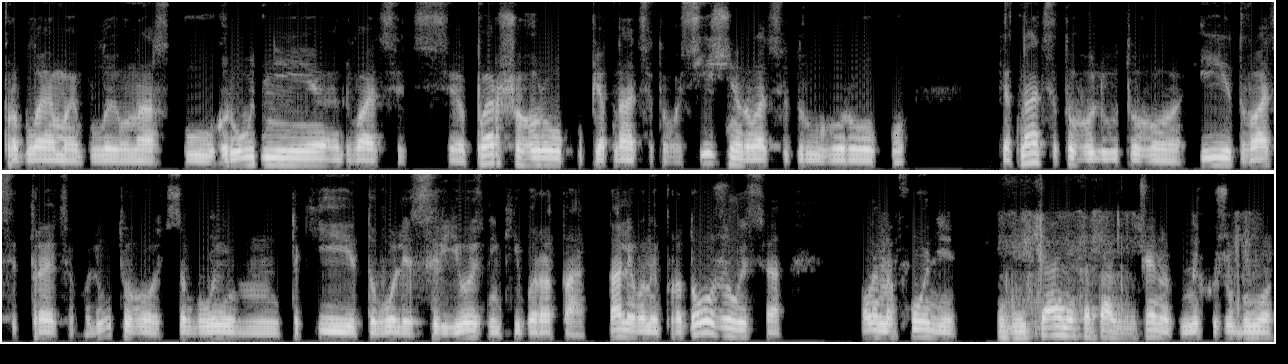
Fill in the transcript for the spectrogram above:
проблеми були у нас у грудні 21-го року, 15 січня 22-го року, 15 лютого і 23 лютого. Це були такі доволі серйозні кібератаки. Далі вони продовжилися, але на фоні звичайних атак, звичайно, до них вже було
